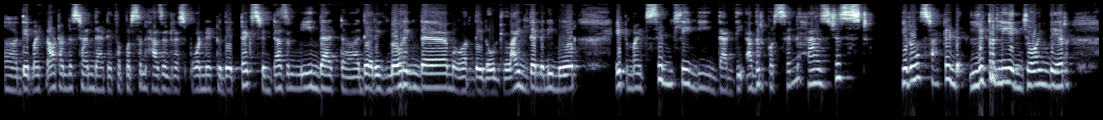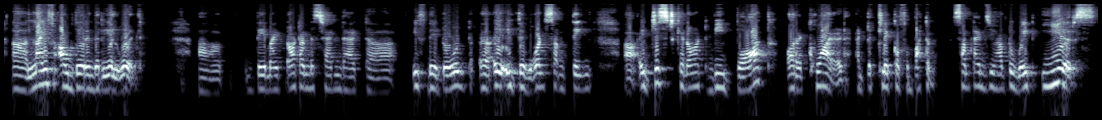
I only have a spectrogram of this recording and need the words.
uh, they might not understand that if a person hasn't responded to their text, it doesn't mean that uh, they're ignoring them or they don't like them anymore. It might simply mean that the other person has just, you know, started literally enjoying their uh, life out there in the real world. Uh, they might not understand that uh, if they don't, if they want something, it just cannot be bought or acquired at the click of a button. Sometimes you have to wait years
